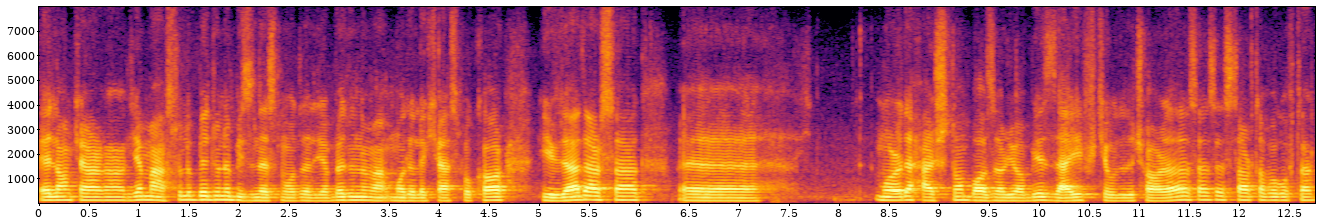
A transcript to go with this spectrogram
اعلام کردن. یه محصول بدون business model یا بدون مدل کسب و کار 17 درصد. مورد هشتم بازاریابی ضعیف که حدود 14 درصد از استارتاپ گفتن.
